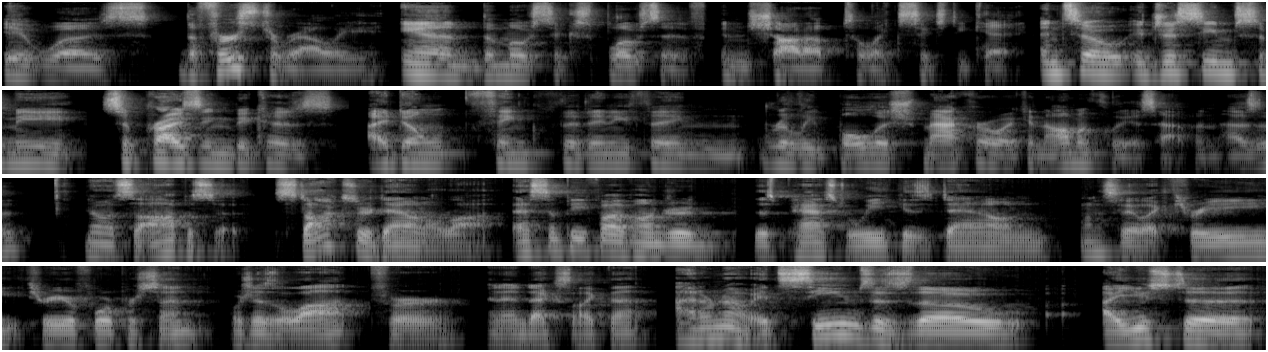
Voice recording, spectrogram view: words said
it was the first to rally and the most explosive and shot up to like 60K. And so it just seems to me surprising because I don't think that anything really bullish macroeconomically has happened, has it? No, it's the opposite. Stocks are down a lot. S&P 500 this past week is down, I want to say like 3 3 or 4%, which is a lot for an index like that. I don't know. It seems as though I used to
